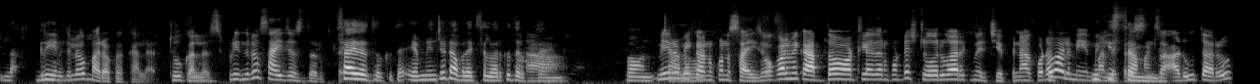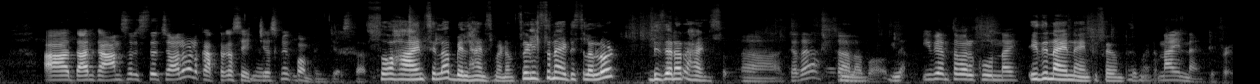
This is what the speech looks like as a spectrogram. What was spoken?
ఇలా గ్రీన్. ఇందులో మరొక కలర్ టూ కలర్స్. ఇప్పుడు ఇందులో సైజెస్ దొరుకుతాయి. సైజెస్ దొరుకుతాయి. ఎం నుంచి డబల్ ఎక్స్ఎల్ వరకు దొరుకుతాయండి. బాగుంది. మీరు మీకు అనుకున్న సైజు. ఒకవేళ మీకు అర్థం అవ్వట్లేదు అనుకుంటే స్టోర్ వారికి మీరు చెప్పినా కూడా వాళ్ళు ప్రశ్నించ- అడుగుతారు. దానికి ఆన్సర్ ఇస్తే చాలు వాళ్ళు కరెక్ట్గా సెట్ చేసి మీకు పంపించేస్తారు. సో హ్యాండ్స్ ఇలా బెల్ హ్యాండ్స్ మేడం. ఫ్రిల్స్ నైటీస్లలో డిజైనర్ హ్యాండ్స్ కదా? చాలా బాగుంది. ఇవి ఎంత వరకు ఉన్నాయి? ఇది నైన్ నైంటీ ఫైవ్ ఉంటుంది madam. Nine ninety five.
